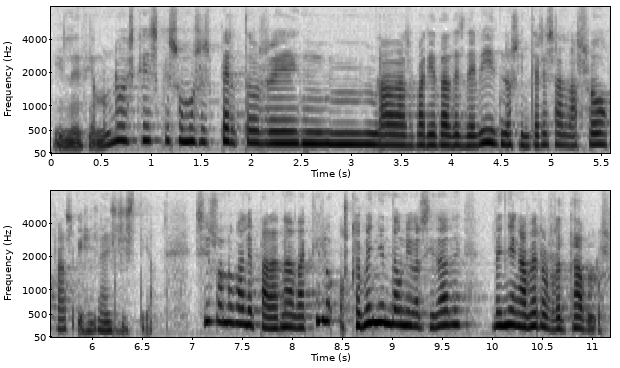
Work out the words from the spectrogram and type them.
Y le decíamos, no, es que, es que somos expertos en las variedades de vid, nos interesan las hojas. Y ella insistía, si eso no vale para nada, aquí los que veñen da universidade veñen a ver os retablos.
